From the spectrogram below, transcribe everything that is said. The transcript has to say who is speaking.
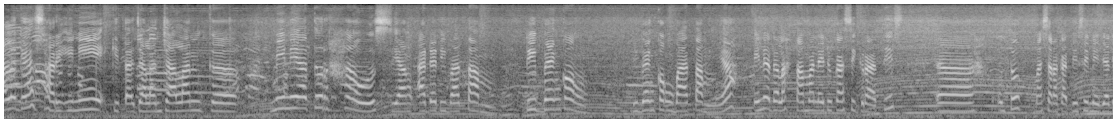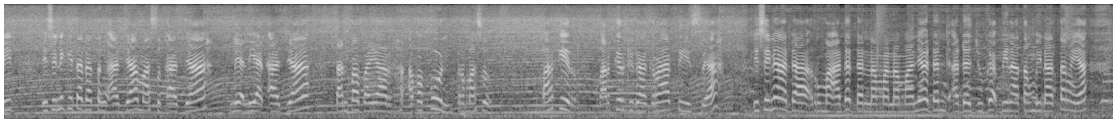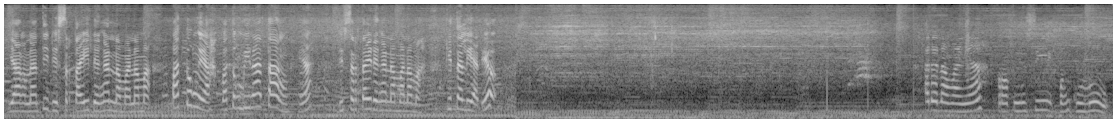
Speaker 1: Halo guys, hari ini kita jalan-jalan ke miniatur house yang ada di Batam, di Bengkong, di Bengkong Batam ya. Ini adalah taman edukasi gratis uh, untuk masyarakat di sini. Jadi di sini kita datang aja, masuk aja, lihat-lihat aja tanpa bayar apa pun, termasuk parkir. Parkir juga gratis ya. Di sini ada rumah adat dan nama-namanya dan ada juga binatang-binatang ya yang nanti disertai dengan nama-nama patung ya, patung binatang ya, disertai dengan nama-nama. Kita lihat yuk. Ada namanya Provinsi Bengkulu.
